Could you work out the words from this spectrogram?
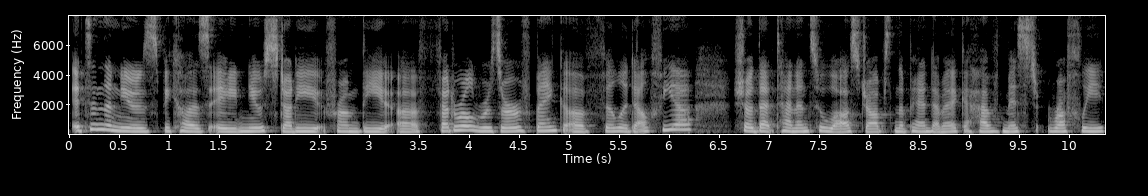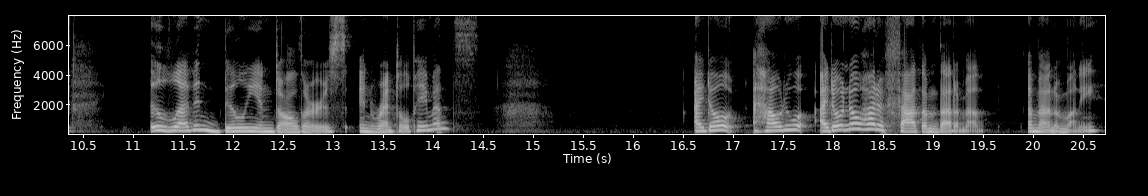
It's in the news because a new study from the uh, Federal Reserve Bank of Philadelphia showed that tenants who lost jobs in the pandemic have missed roughly $11 billion in rental payments. I don't how do I don't know how to fathom that amount amount of money.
